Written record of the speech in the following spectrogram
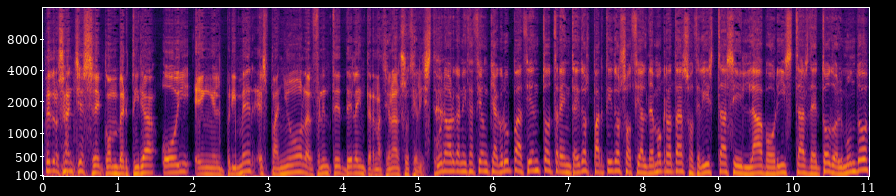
Pedro Sánchez se convertirá hoy en el primer español al frente de la Internacional Socialista. Una organización que agrupa a 132 partidos socialdemócratas, socialistas y laboristas de todo el mundo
